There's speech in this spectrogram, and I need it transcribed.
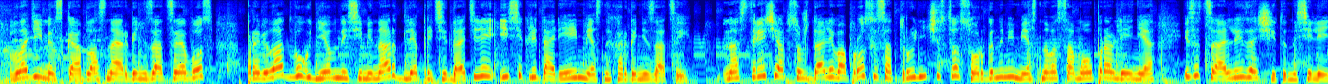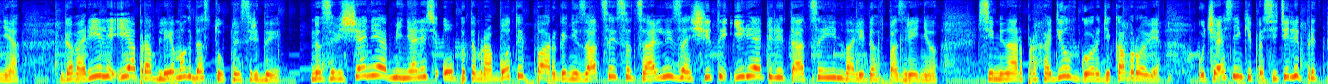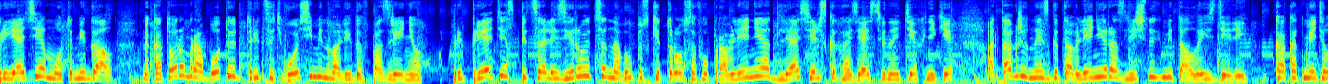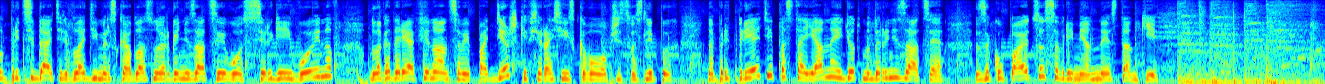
Владимирская областная организация ВОЗ провела двухдневный семинар для председателей и секретарей местных организаций. На встрече обсуждали вопросы сотрудничества с органами местного самоуправления и социальной защиты населения. Говорили и о проблемах доступной среды. На совещании обменялись опытом работы по организации социальной защиты и реабилитации инвалидов по зрению. Семинар проходил в городе Коврове. Участники посетили предприятие «Мотомигал», на котором работают 38 инвалидов по зрению. Предприятие специализируется на выпуске тросов управления для сельскохозяйственной техники, а также на изготовлении различных металлоизделий. Как отметил председатель Владимирской областной организации ВОЗ Сергей Воинов, благодаря финансовой поддержке Всероссийского общества слепых на предприятии постоянно идет модернизация, закупаются современные станки.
